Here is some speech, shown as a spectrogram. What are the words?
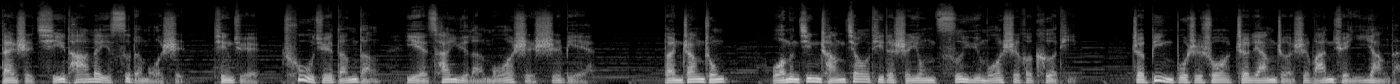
但是其他类似的模式，听觉、触觉等等也参与了模式识别。本章中，我们经常交替的使用词语模式和客体，这并不是说这两者是完全一样的。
